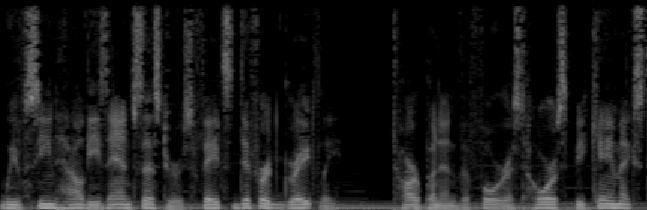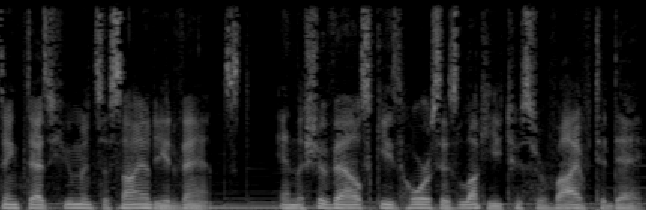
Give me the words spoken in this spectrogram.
We've seen how these ancestors' fates differed greatly. Tarpan and the forest horse became extinct as human society advanced, and the Przewalski's horse is lucky to survive today.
